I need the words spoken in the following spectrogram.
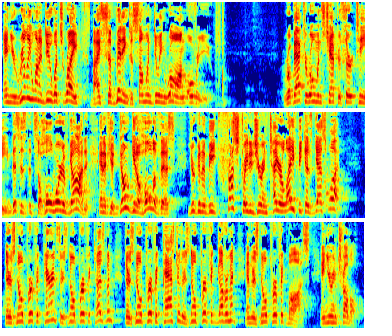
and you really want to do what's right by submitting to someone doing wrong over you. Go back to Romans chapter 13. This is, it's the whole word of God. And if you don't get a hold of this, you're going to be frustrated your entire life because guess what? There's no perfect parents, there's no perfect husband, there's no perfect pastor, there's no perfect government, and there's no perfect boss. And you're in trouble.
